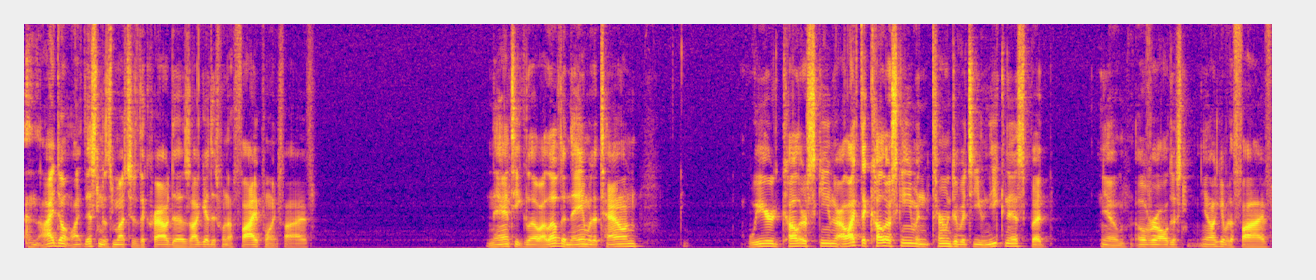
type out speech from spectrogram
And I don't like this one as much as the crowd does. I'll give this one a 5.5. Nanty Glo. I love the name of the town. Weird color scheme. I like the color scheme in terms of its uniqueness, but you know, overall, just you know, I'll give it a five.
